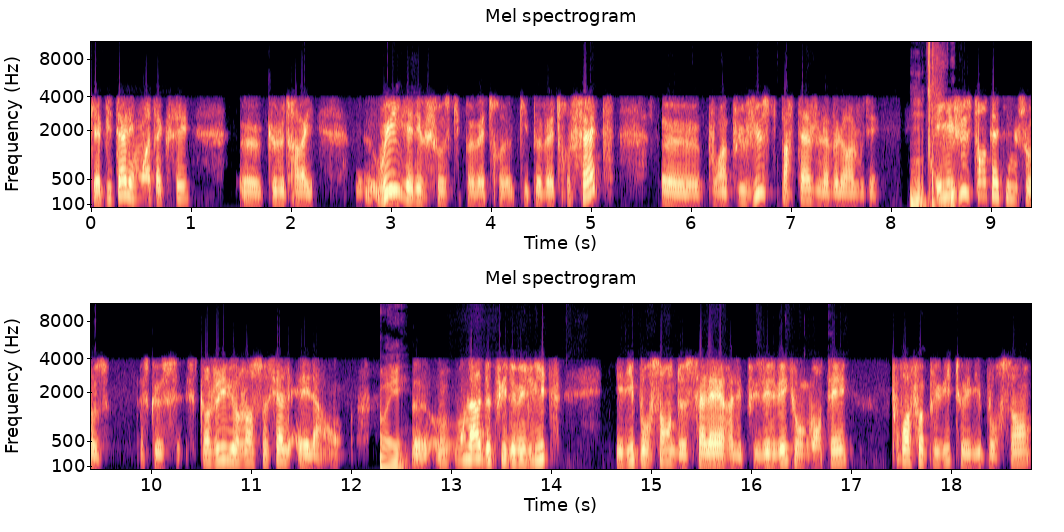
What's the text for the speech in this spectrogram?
capital est moins taxé que le travail. Oui, il y a des choses qui peuvent être, qui peuvent être faites pour un plus juste partage de la valeur ajoutée. Hmm. Ayez juste en tête une chose, parce que quand je dis l'urgence sociale, elle est là. Oui. Euh, on, a depuis 2008 les 10% de salaires les plus élevés qui ont augmenté trois fois plus vite que les 10%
